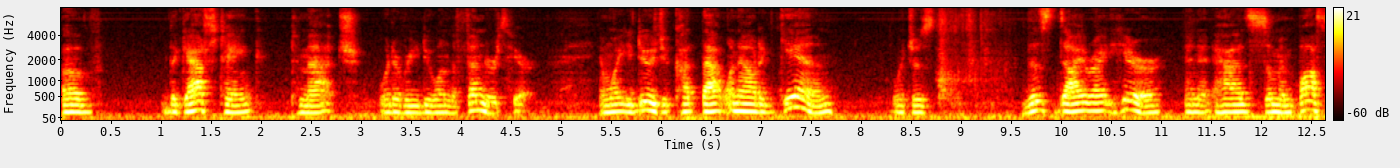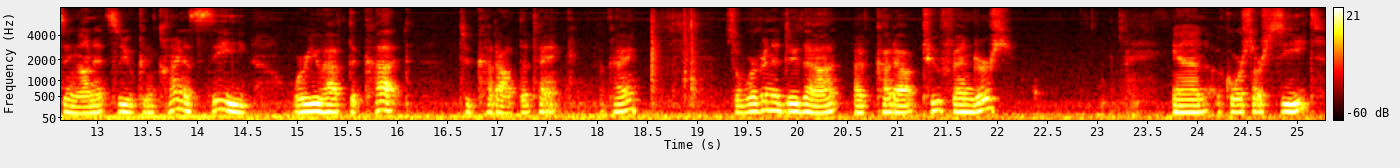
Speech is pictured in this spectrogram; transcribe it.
of the gas tank to match whatever you do on the fenders here. And what you do is you cut that one out again, which is this die right here, and it has some embossing on it so you can kind of see where you have to cut to cut out the tank, okay? So we're gonna do that. I've cut out two fenders and of course our seat.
